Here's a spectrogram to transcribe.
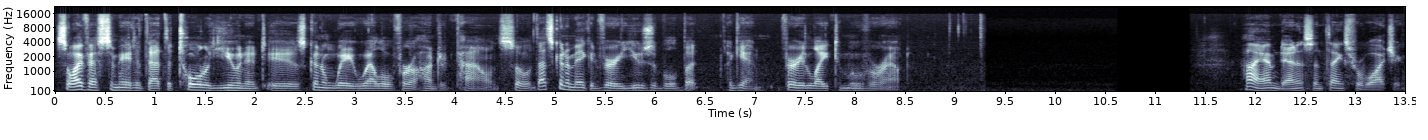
So I've estimated that the total unit is going to weigh well over 100 pounds. So that's going to make it very usable, but again, very light to move around. Hi, I'm Denis and thanks for watching.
